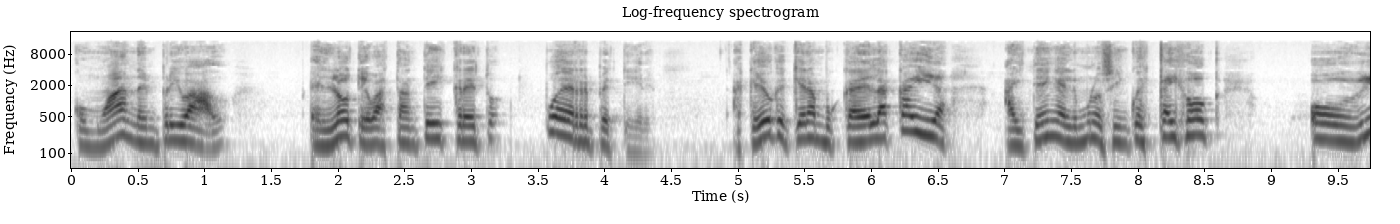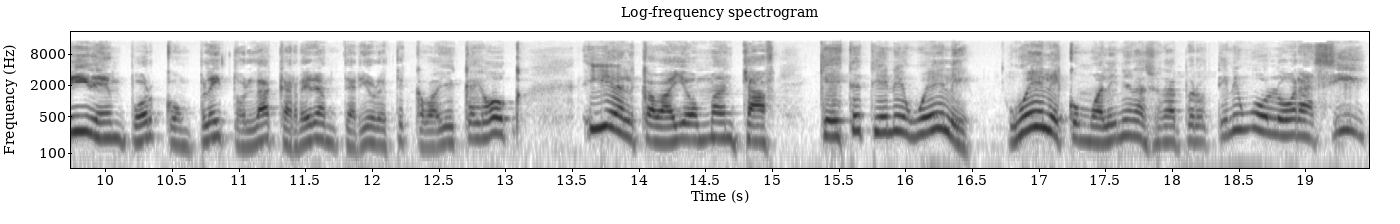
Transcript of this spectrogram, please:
como anda en privado, el lote bastante discreto, puede repetir. Aquellos que quieran buscar de la caída, ahí tienen el número 5 Skyhawk. Olviden por completo la carrera anterior de este caballo Skyhawk y el caballo Manchaft, que este tiene huele, huele como a línea nacional, pero tiene un olor así,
